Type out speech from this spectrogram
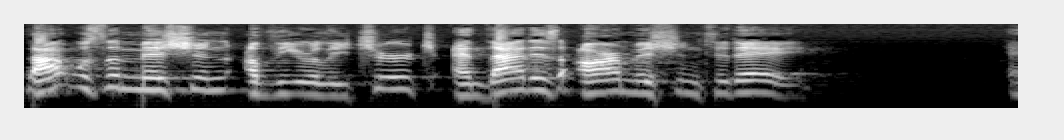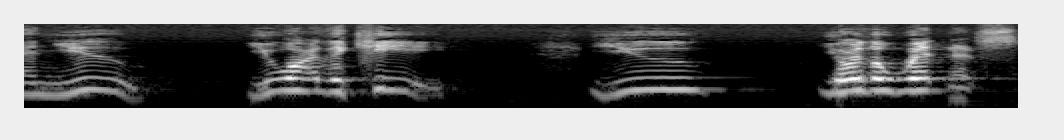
That was the mission of the early church, and that is our mission today. And you, you are the key. You, you're the witness.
